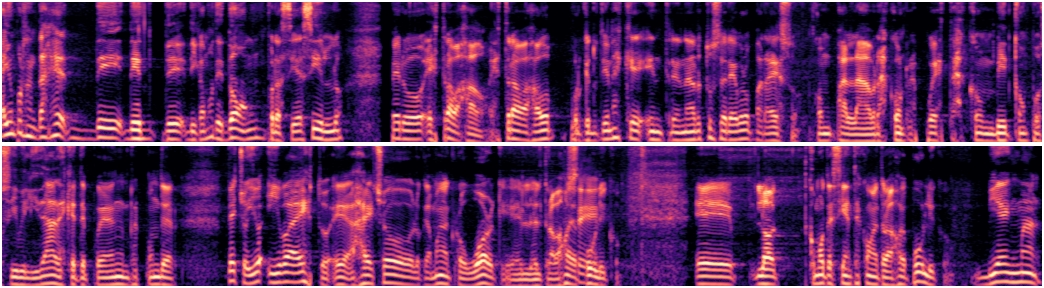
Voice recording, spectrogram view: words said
hay un porcentaje de, de- de, digamos, de don, por así decirlo, pero es trabajado. Es trabajado porque tú tienes que entrenar tu cerebro para eso, con palabras, con respuestas, con bit, con posibilidades que te pueden responder. De hecho, iba, iba a esto. eh, has hecho lo que llaman el crowdwork, el, el trabajo de público. Eh, lo- ¿Cómo te sientes con el trabajo de público? Bien, mal.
